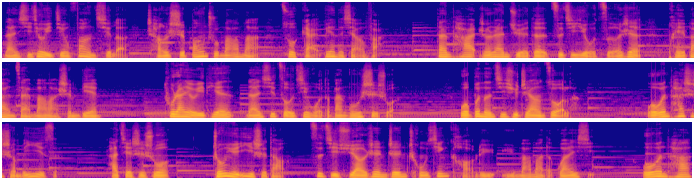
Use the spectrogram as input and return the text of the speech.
南希就已经放弃了尝试帮助妈妈做改变的想法。但她仍然觉得自己有责任陪伴在妈妈身边。突然有一天，南希走进我的办公室说。我不能继续这样做了，我问他是什么意思，他解释说，终于意识到自己需要认真重新考虑与妈妈的关系。我问他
